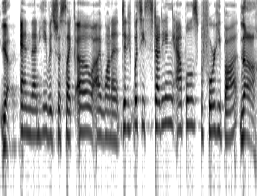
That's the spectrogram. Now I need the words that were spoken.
yeah. And then he was just like, "Oh, I want to." Did he, was he studying apples before he bought? No,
